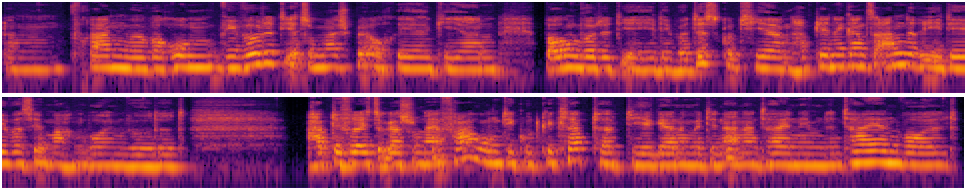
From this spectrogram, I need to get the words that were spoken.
Dann fragen wir, warum, wie würdet ihr zum Beispiel auch reagieren? Warum würdet ihr hier lieber diskutieren? Habt ihr eine ganz andere Idee, was ihr machen wollen würdet? Habt ihr vielleicht sogar schon eine Erfahrung, die gut geklappt hat, die ihr gerne mit den anderen Teilnehmenden teilen wollt?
